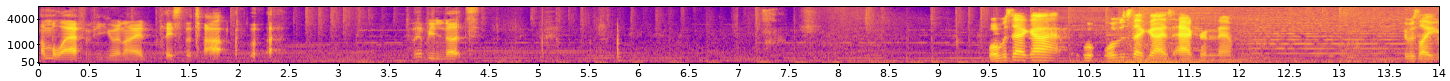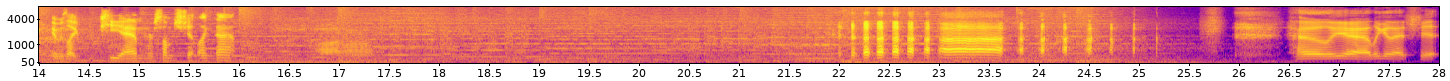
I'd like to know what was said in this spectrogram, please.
I'm gonna laugh if you and I had placed the top. That'd be nuts. What was that guy? What, what was that guy's acronym? It was like it was like PM or some shit like that. Hell yeah, look at that shit.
